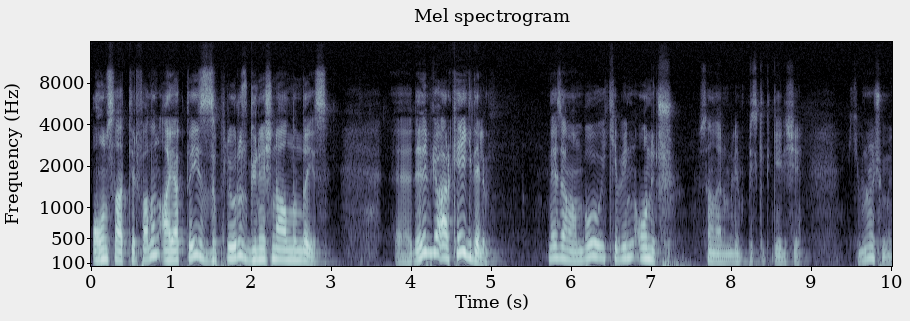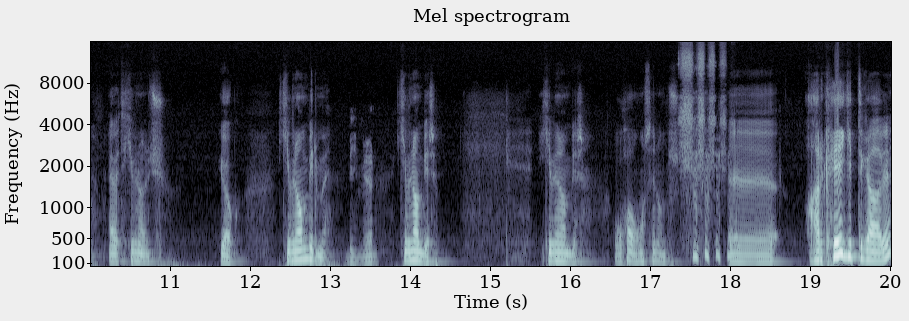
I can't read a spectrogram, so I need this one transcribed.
10 saattir falan ayaktayız, zıplıyoruz, güneşin alnındayız. Eee, dedim ki arkaya gidelim. Ne zaman bu? 2013 sanırım Limp Bizkit gelişi. 2013 mü? Evet 2013. Yok. 2011 mi? bilmiyorum. 2011. 2011. Oha 10 sene olmuş. Ee, arkaya gittik abi.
